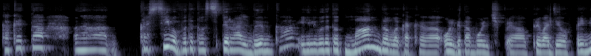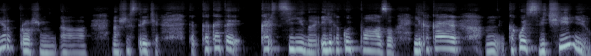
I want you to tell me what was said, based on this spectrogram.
как это а, красиво вот эта вот спираль ДНК или вот этот мандала, как э, Ольга Тобольевич э, приводила в пример в прошлом а, нашей встрече, как, какая-то картина или какой пазл, или какая, какое свечение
